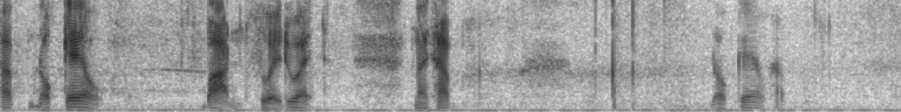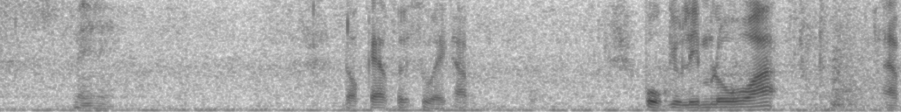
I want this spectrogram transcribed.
ครับ ดอกแก้ว บานสวยด้วยนะครับ ดอกแก้วครับ นี่ ดอกแก้วสวย ๆ ครับ ปลูกอยู่ริมรั้วครับ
